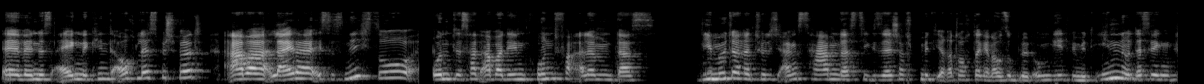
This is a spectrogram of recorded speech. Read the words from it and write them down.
äh, wenn das eigene Kind auch lesbisch wird. Aber leider ist es nicht so. Und es hat aber den Grund vor allem, dass die Mütter natürlich Angst haben, dass die Gesellschaft mit ihrer Tochter genauso blöd umgeht wie mit ihnen. Und deswegen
